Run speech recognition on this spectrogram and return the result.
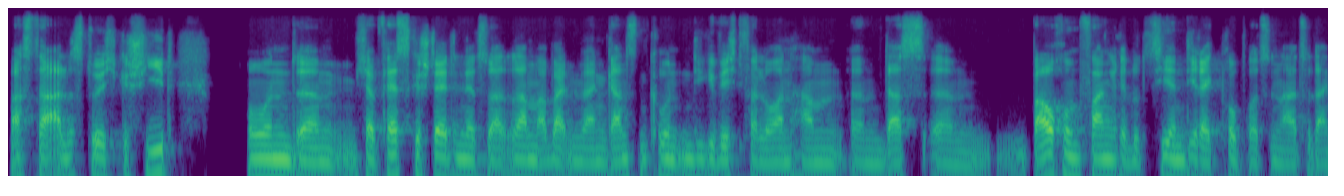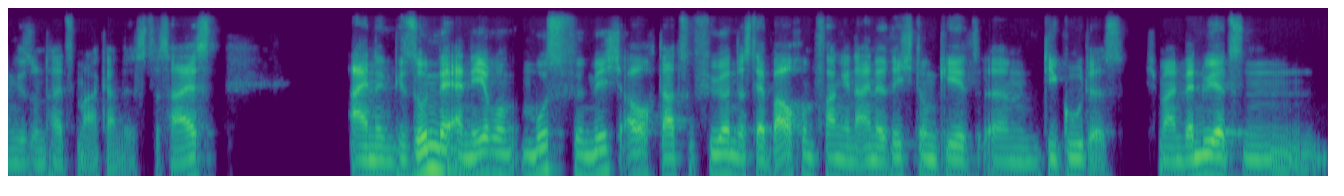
was da alles durch geschieht. Und ähm, ich habe festgestellt in der Zusammenarbeit mit meinen ganzen Kunden, die Gewicht verloren haben, ähm, dass ähm, Bauchumfang reduzieren direkt proportional zu deinen Gesundheitsmarkern ist. Das heißt, eine gesunde Ernährung muss für mich auch dazu führen, dass der Bauchumfang in eine Richtung geht, die gut ist. Ich meine, wenn du jetzt einen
